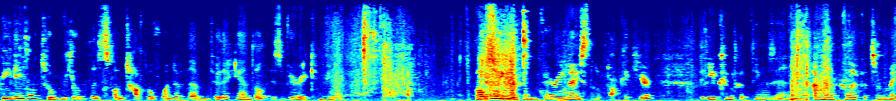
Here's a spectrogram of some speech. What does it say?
being able to wheel this on top of one of them through the handle is very convenient. Also, you have a very nice little pocket here that you can put things in. I'm gonna probably put some of my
